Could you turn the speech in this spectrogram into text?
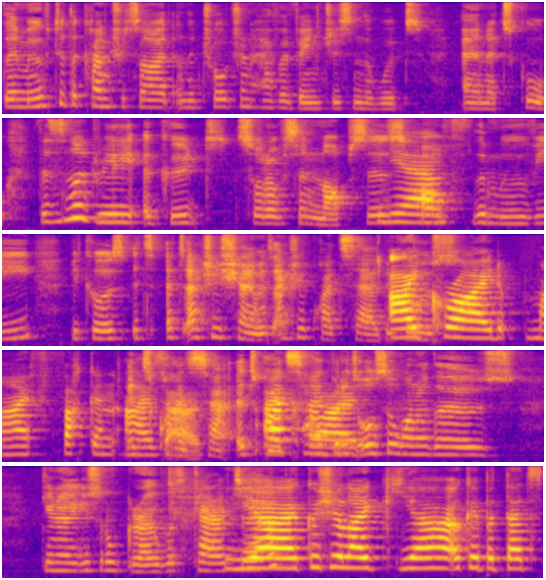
They move to the countryside and the children have adventures in the woods and at school. This is not really a good sort of synopsis Yeah. of the movie because it's it's actually a shame. It's actually quite sad I cried my fucking eyes out. it's quite out. sad. It's I quite sad, but it's also one of those you know, you sort of grow with character. Yeah, because you're like, yeah, okay, but that's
